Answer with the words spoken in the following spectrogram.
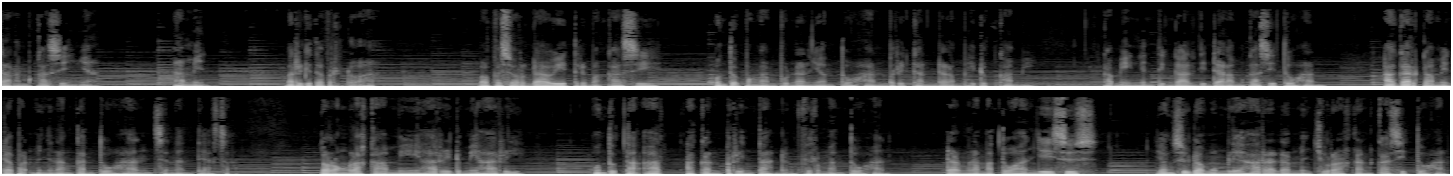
dalam kasihnya. Amin. Mari kita berdoa. Bapa Surgawi, terima kasih untuk pengampunan yang Tuhan berikan dalam hidup kami. Kami ingin tinggal di dalam kasih Tuhan, agar kami dapat menyenangkan Tuhan senantiasa. Tolonglah kami hari demi hari untuk taat akan perintah dan firman Tuhan. Dalam nama Tuhan Yesus yang sudah memelihara dan mencurahkan kasih Tuhan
